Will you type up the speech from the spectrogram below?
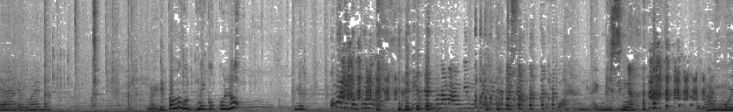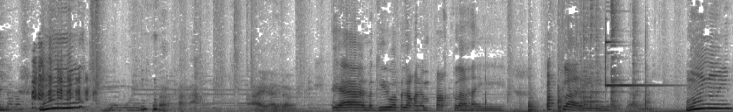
Yan, everyone ito. Nay, Di pa magud may kukulo. O, mali magpuno. Bildan mo na ma'am, di mo pwede na isa. Ay, gis nga. Muy. Hmm. Muy. Ay, Adam. Yan, maghiwa pala ako ng paklay. Paklay. Munoy.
